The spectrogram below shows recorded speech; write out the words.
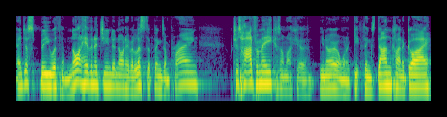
and just be with Him. Not have an agenda, not have a list of things I'm praying, which is hard for me because I'm like, a, you know, I want to get things done kind of guy.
